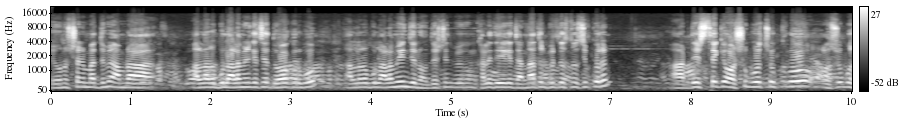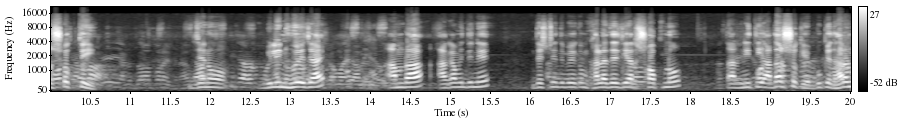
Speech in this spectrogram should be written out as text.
এই অনুষ্ঠানের মাধ্যমে আমরা আল্লাহ রবুল আলমীর কাছে দোয়া করব। আল্লাহ রবুল আলমিন যেন দেশনেত্রী বেগম খালেদা জিয়াকে জান্নাতুল ফেরদৌস নসিব করেন। আর দেশ থেকে অশুভ চক্র, অশুভ শক্তি যেন বিলীন হয়ে যায়। আমরা আগামী দিনে দেশনীতি বেগম খালেদা জিয়ার স্বপ্ন, তার নীতি আদর্শকে বুকে ধারণ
